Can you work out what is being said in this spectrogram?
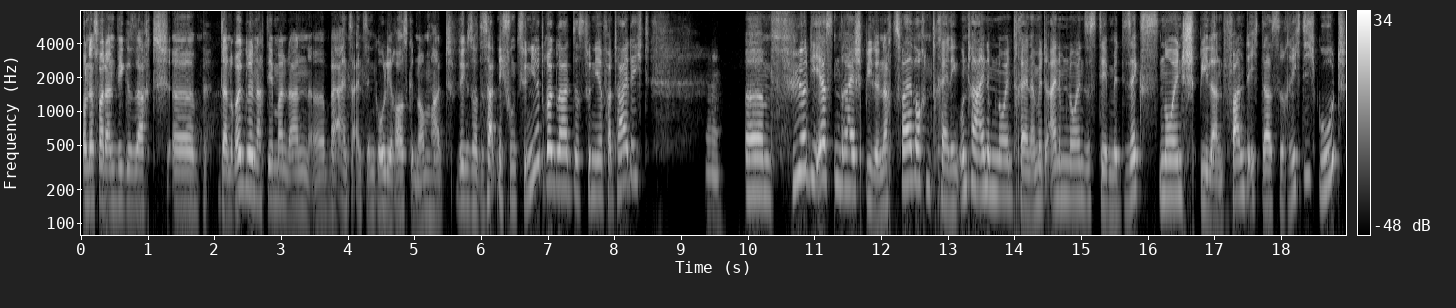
Und das war dann, wie gesagt, äh, dann Rögle, nachdem man dann äh, bei 1-1 den Goalie rausgenommen hat. Wie gesagt, es hat nicht funktioniert. Rögler hat das Turnier verteidigt. Mhm. Ähm, für die ersten drei Spiele, nach zwei Wochen Training, unter einem neuen Trainer, mit einem neuen System, mit sechs neuen Spielern, fand ich das richtig gut.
